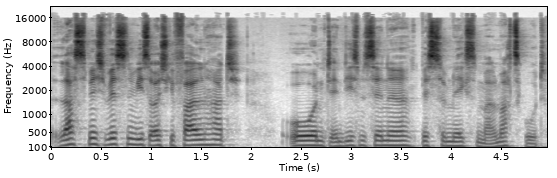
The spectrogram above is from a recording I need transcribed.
Lasst mich wissen, wie es euch gefallen hat. Und in diesem Sinne, bis zum nächsten Mal. Macht's gut.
